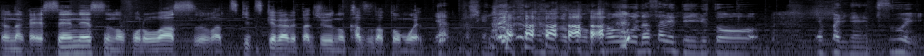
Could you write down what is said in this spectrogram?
でもなんか SNS のフォロワー数は突きつけられた10の数だと思えって。いや確かに。顔を出されているとやっぱりねすごい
